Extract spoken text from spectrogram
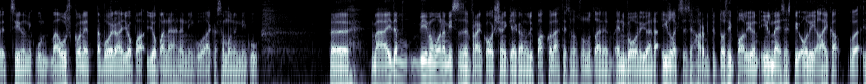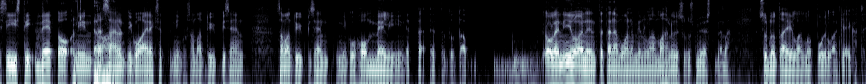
et siinä on, niin kuin, mä uskon, että voidaan jopa, jopa nähdä niin kuin, aika semmoinen niin kuin, Öö, mä itse viime vuonna, missä sen Frank Oceanin keikan oli pakko lähteä silloin sunnuntainen, en voinut jäädä illaksi, se harmitti tosi paljon. Ilmeisesti oli aika siisti veto, niin Joo. tässähän on niinku ainekset niinku samantyyppiseen, samantyyppiseen niinku hommeliin, että, että tota, mm, olen iloinen, että tänä vuonna minulla on mahdollisuus myös nämä sunnuntai-illan lopuillaan keikat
